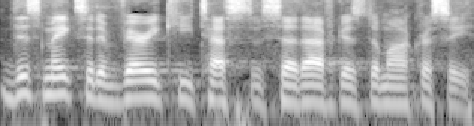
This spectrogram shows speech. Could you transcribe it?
this makes it a very key test of South Africa's democracy.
